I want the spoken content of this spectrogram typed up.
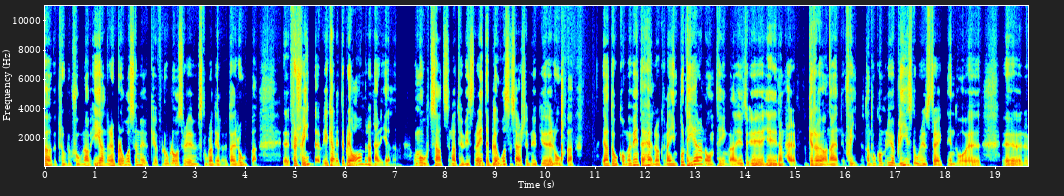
överproduktion av el när det blåser mycket, för då blåser det i stora delar av Europa, eh, försvinner. Vi kan inte bli av med den här elen. Och motsatsen naturligtvis, när det inte blåser särskilt mycket i Europa, ja då kommer vi inte heller att kunna importera någonting va, i, i, den här gröna energin. Utan då kommer det ju bli i stor utsträckning då, eh,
